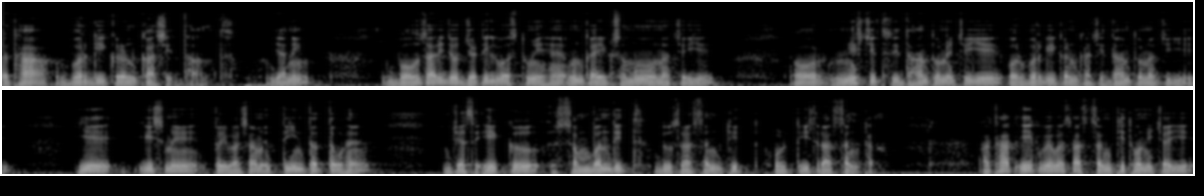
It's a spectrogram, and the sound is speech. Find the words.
तथा वर्गीकरण का सिद्धांत। यानी बहुत सारी जो जटिल वस्तुएँ हैं, उनका एक समूह होना चाहिए और निश्चित सिद्धांत होने चाहिए और वर्गीकरण का सिद्धांत होना चाहिए। ये, इसमें, परिभाषा में तीन तत्व हैं। जैसे एक संबंधित, दूसरा संगठित और तीसरा संगठन। अर्थात एक व्यवस्था संगठित होनी चाहिए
